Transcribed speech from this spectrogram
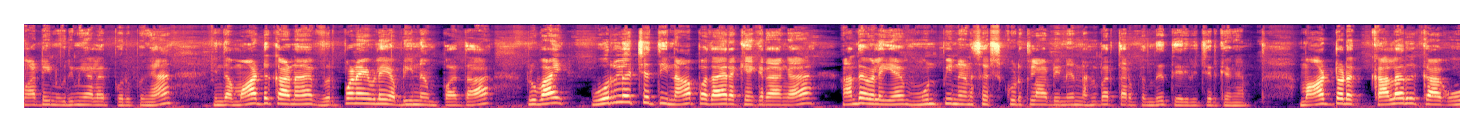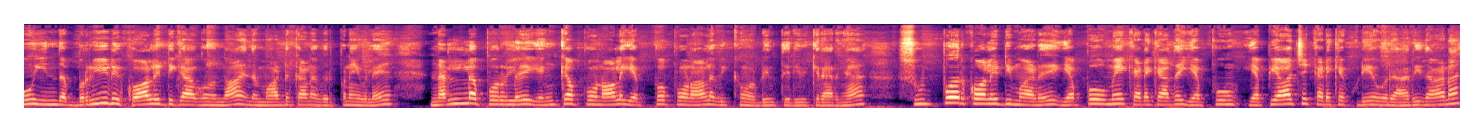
மாட்டின் உரிமையாளர் பொறுப்புங்க. இந்த மாட்டுக்கான விற்பனை விலை அப்படின்னு நம்ம பார்த்தா ரூபாய் ஒரு லட்சத்தி நாற்பதாயிரம் கேட்குறாங்க அந்த விலையை முன்பின் அனுசரித்து கொடுக்கலாம் அப்படின்னு நண்பர் தரப்புலேருந்து தெரிவிச்சிருக்கேங்க. மாட்டோட கலருக்காகவும் இந்த ப்ரீடு குவாலிட்டிக்காகவும் தான் இந்த மாட்டுக்கான விற்பனை விலை. நல்ல பொருள் எங்கே போனாலும் எப்போ போனாலும் விற்கும் அப்படின்னு தெரிவிக்கிறாருங்க. சூப்பர் குவாலிட்டி மாடு எப்போவுமே கிடைக்காத எப்பவும் எப்பயாச்சும் கிடைக்கக்கூடிய ஒரு அரிதான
